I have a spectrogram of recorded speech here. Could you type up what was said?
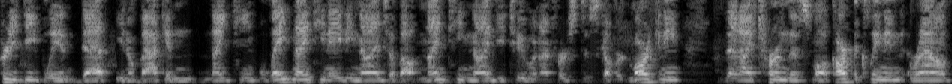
pretty deeply in debt, you know, back in 19, late 1989 to about 1992 when I first discovered marketing. Then I turned this small carpet cleaning around.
